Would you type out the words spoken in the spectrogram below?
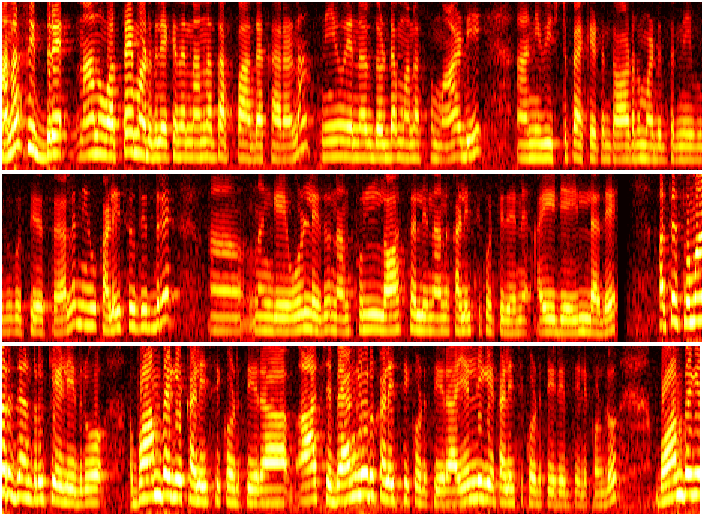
ಮನಸ್ಸಿದ್ರೆ ನಾನು ಒತ್ತಾಯ ಮಾಡೋದಿಲ್ಲ, ಯಾಕಂದ್ರೆ ನನ್ನ ತಪ್ಪಾದ ಕಾರಣ. ನೀವು ಏನಾದ್ರು ದೊಡ್ಡ ಮನಸ್ಸು ಮಾಡಿ ನೀವು ಇಷ್ಟು ಪ್ಯಾಕೆಟ್ ಅಂತ ಆರ್ಡರ್ ಮಾಡಿದ್ರೆ ನೀವು ಗೊತ್ತಿರ್ತದಲ್ಲ ನೀವು ಕಳಿಸೋದಿದ್ರೆ ನನಗೆ ಒಳ್ಳೆಯದು ನಾನು ಫುಲ್ ಲಾಸಲ್ಲಿ ನಾನು ಕಳಿಸಿಕೊಟ್ಟಿದ್ದೇನೆ. ಐಡಿಯಾ ಇಲ್ಲದೆ. ಮತ್ತೆ ಸುಮಾರು ಜನರು ಕೇಳಿದ್ರು, ಬಾಂಬೆಗೆ ಕಳಿಸಿ ಕೊಡ್ತೀರಾ ಆಚೆ ಬ್ಯಾಂಗ್ಳೂರು ಕಳಿಸಿ ಕೊಡ್ತೀರಾ ಎಲ್ಲಿಗೆ ಕಳಿಸಿ ಕೊಡ್ತೀರಿ ಅಂತ ಹೇಳಿಕೊಂಡು ಬಾಂಬೆಗೆ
